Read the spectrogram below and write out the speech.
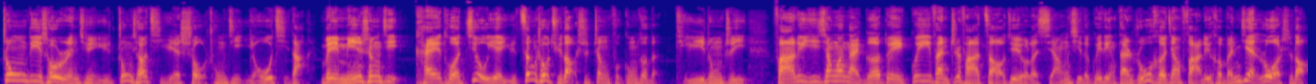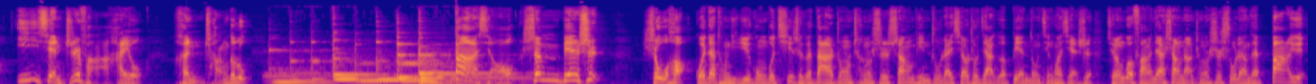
中低收入人群与中小企业受冲击尤其大。”为民生计、开拓就业与增收渠道是政府工作的题中之一。法律及相关改革对规范执法早就有了详细的规定，但如何将法律和文件落实到一线执法，还有很长的路。大小身边事。十五号，国家统计局公布七十个大中城市商品住宅销售价格变动情况，显示全国房价上涨城市数量在八月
